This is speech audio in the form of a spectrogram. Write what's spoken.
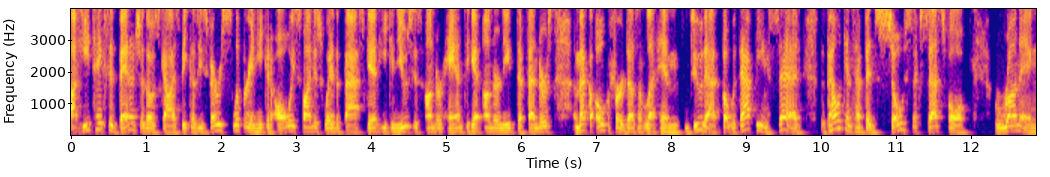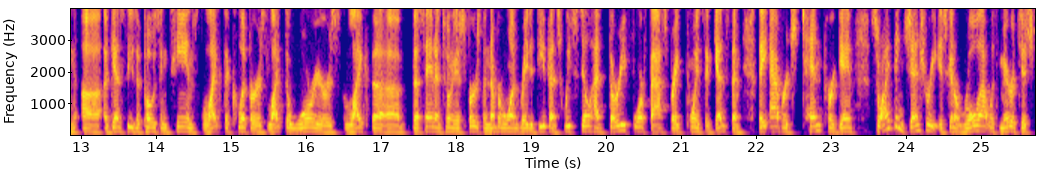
Uh, he takes advantage of those guys because he's very slippery and he can always find his way to the basket. He can use his underhand to get underneath defenders. Emeka Okafor doesn't let him do that. But with that being said, the Pelicans have been so successful running uh, against these opposing teams, like the Clippers, like the Warriors, like the uh, the San Antonio Spurs, the number one rated defense. We still still had 34 fast break points against them. They averaged 10 per game. So I think Gentry is going to roll out with Mirotic.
